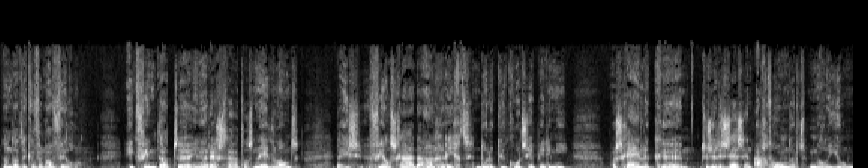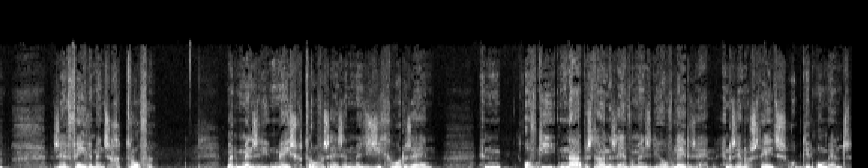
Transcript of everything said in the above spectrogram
dan dat ik er van af wil. Ik vind dat uh, in een rechtsstaat als Nederland... daar is veel schade aangericht door de Q-koortsepidemie. Waarschijnlijk uh, tussen de 6 en 800 miljoen. Er zijn vele mensen getroffen. Maar de mensen die het meest getroffen zijn... zijn de mensen die ziek geworden zijn. En of die nabestaanden zijn van mensen die overleden zijn. En er zijn nog steeds, op dit moment,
